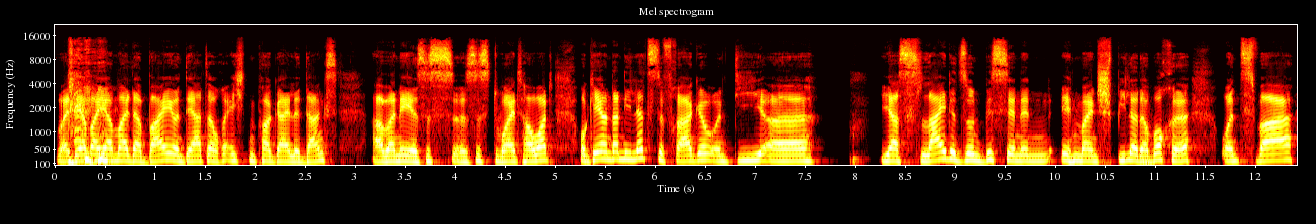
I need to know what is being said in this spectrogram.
weil der war ja mal dabei und der hatte auch echt ein paar geile Dunks. Aber nee, es ist, es ist Dwight Howard. Okay, und dann die letzte Frage und die, äh, ja, slidet so ein bisschen in, in mein Spieler der Woche. Und zwar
